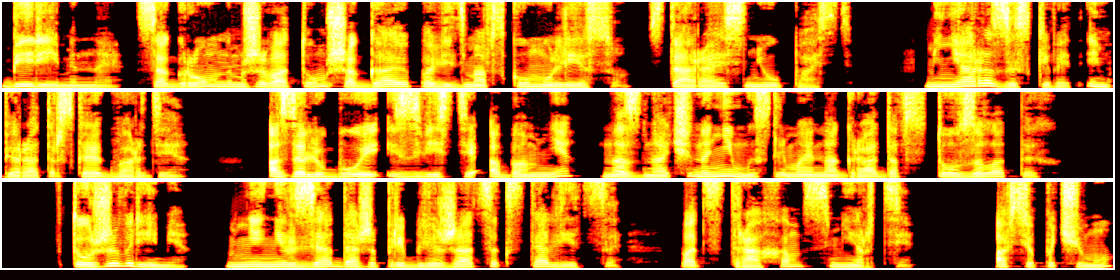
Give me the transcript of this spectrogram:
Беременная, с огромным животом шагаю по ведьмовскому лесу, стараясь не упасть. Меня разыскивает Императорская гвардия. А за любое известие обо мне назначена немыслимая награда в сто золотых. В то же время мне нельзя даже приближаться к столице под страхом смерти. А все почему?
